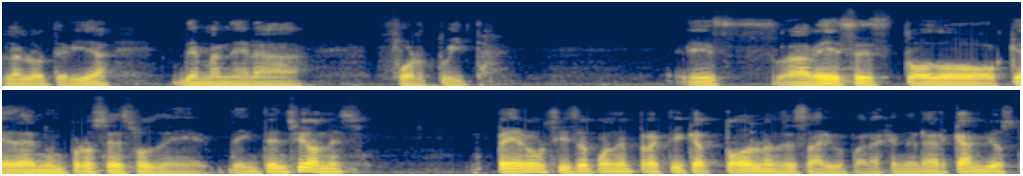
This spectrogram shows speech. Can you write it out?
la, lotería de manera fortuita. Es, a veces todo queda en un proceso de, de intenciones, pero si se pone en práctica todo lo necesario para generar cambios,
